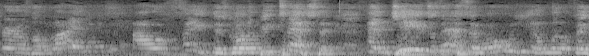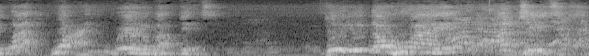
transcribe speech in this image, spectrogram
cares of life, our faith is going to be tested. And Jesus asked them, Oh, ye of little faith, why, why are you worried about this? Do you know who I am? I'm Jesus.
